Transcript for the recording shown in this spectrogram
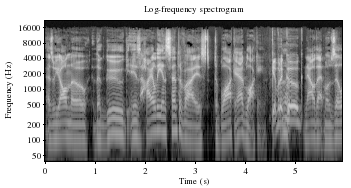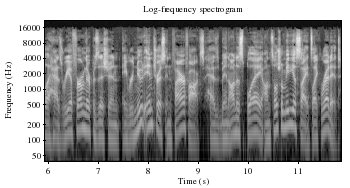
As we all know, the Goog is highly incentivized to block ad blocking. Give it a goog. Now that Mozilla has reaffirmed their position, a renewed interest in Firefox has been on display on social media sites like Reddit.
